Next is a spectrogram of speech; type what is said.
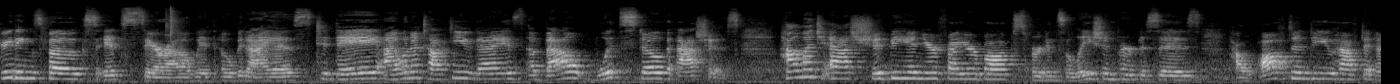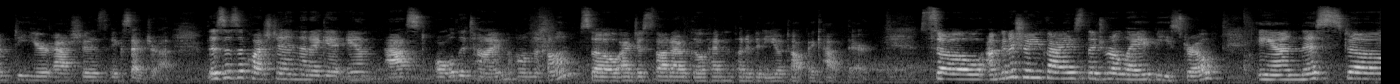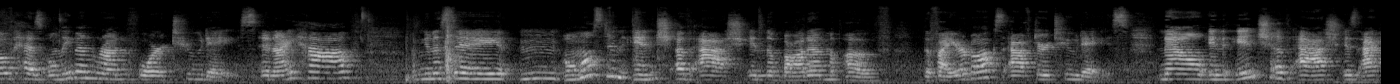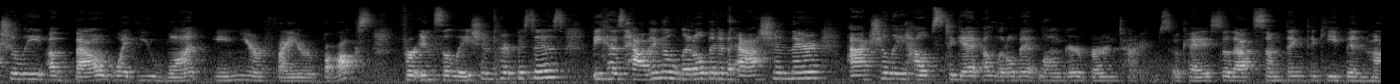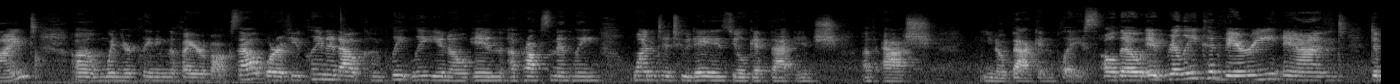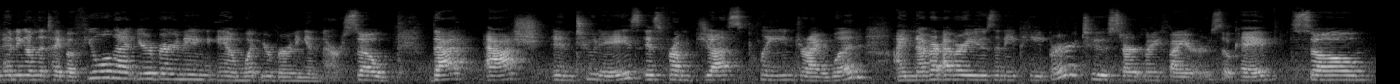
Greetings folks, it's Sarah with Obadiah's. Today I want to talk to you guys about wood stove ashes. How much ash should be in your firebox for insulation purposes, how often do you have to empty your ashes, etc. This is a question that I get asked all the time on the phone, so I just thought I would go ahead and put a video topic out there. So I'm to show you guys the Drolet Bistro and this stove has only been run for two days and I have I'm to say mm, almost an inch of ash in the bottom of the firebox after two days. Now, an inch of ash is actually about what you want in your firebox for insulation purposes because having a little bit of ash in there actually helps to get a little bit longer burn times, okay? So that's something to keep in mind um, when you're cleaning the firebox out or if you clean it out completely, you know, in approximately one to two days, you'll get that inch of ash you know, back in place. Although it really could vary and depending on the type of fuel that you're burning and what you're burning in there. So that ash in two days is from just plain dry wood. I never ever use any paper to start my fires, okay? So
